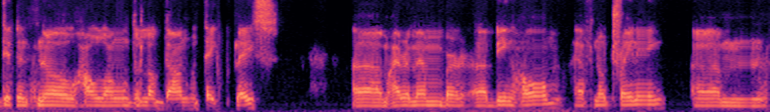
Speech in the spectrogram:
didn't know how long the lockdown would take place. Um, I remember uh, being home, have no training, um,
